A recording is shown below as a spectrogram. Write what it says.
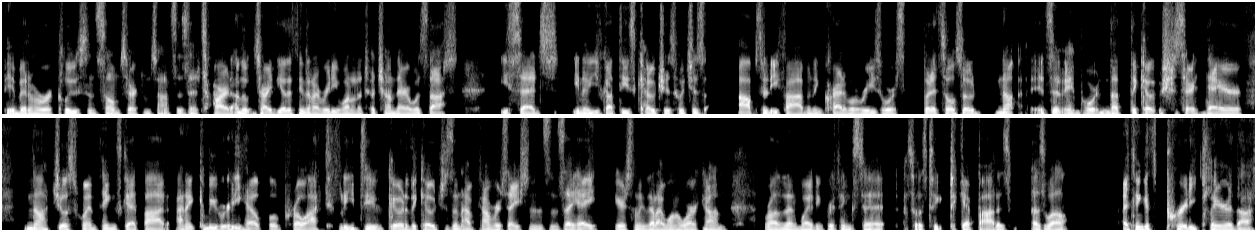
be a bit of a recluse in some circumstances. It's hard. And sorry, the other thing that I really wanted to touch on there was that you said, you know, you've got these coaches, which is absolutely fab and incredible resource. But it's also not, it's important that the coaches are there, not just when things get bad. And it can be really helpful proactively to go to the coaches and have conversations and say, Hey, here's something that I want to work on rather than waiting for things to, I suppose, to, to get bad as, as well. I think it's pretty clear that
